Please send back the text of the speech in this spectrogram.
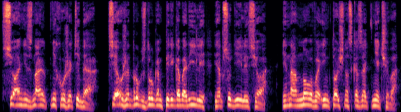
Все они знают не хуже тебя. Все уже друг с другом переговорили и обсудили все, и нам нового им точно сказать нечего.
